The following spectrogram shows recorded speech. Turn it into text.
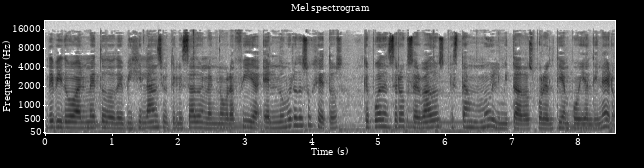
Debido al método de vigilancia utilizado en la etnografía, el número de sujetos que pueden ser observados están muy limitados por el tiempo y el dinero.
